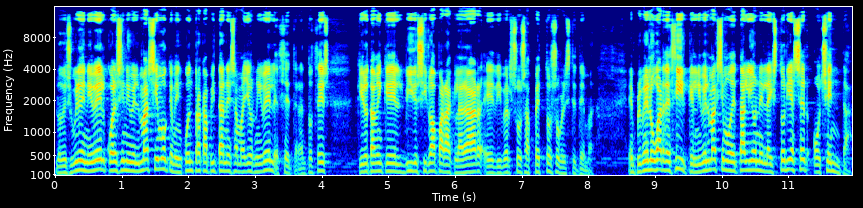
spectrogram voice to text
lo de subir de nivel, cuál es el nivel máximo, que me encuentro a capitanes a mayor nivel, etcétera. Entonces, quiero también que el vídeo sirva para aclarar eh, diversos aspectos sobre este tema. En primer lugar, decir que el nivel máximo de Talion en la historia es ser 80.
